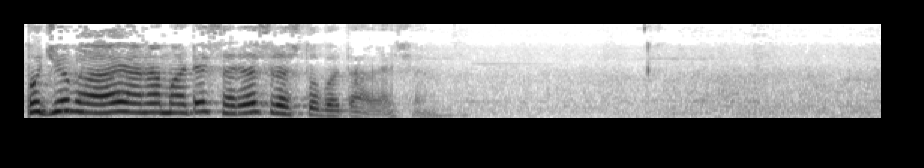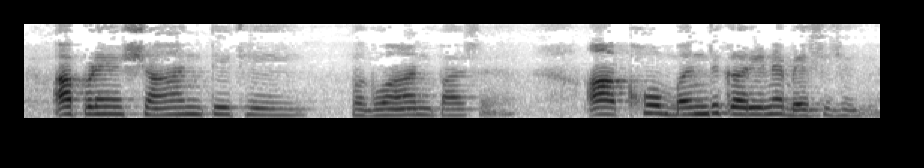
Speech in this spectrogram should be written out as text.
પૂજ્ય ભાઈ આના માટે સરસ રસ્તો બતાવે છે. આપણે શાંતિથી ભગવાન પાસે આંખો બંધ કરીને બેસી જઈએ.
